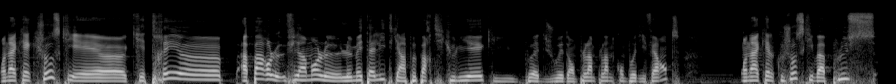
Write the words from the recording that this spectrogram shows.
on a quelque chose qui est, très... à part le, finalement le, le qui est un peu particulier, qui peut être joué dans plein plein de compos différentes. On a quelque chose qui va plus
